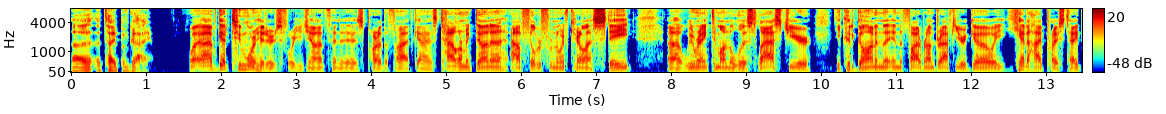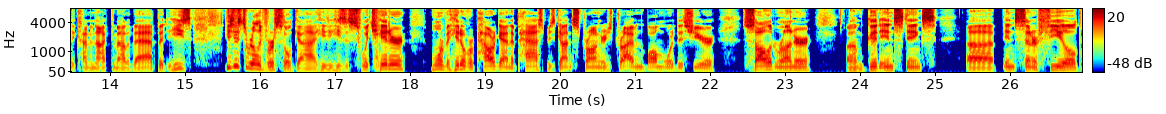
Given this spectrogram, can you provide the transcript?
uh, a type of guy. Well, I've got two more hitters for you, Jonathan, as part of the five guys. Tyler McDonough, outfielder from North Carolina State. Uh, we ranked him on the list last year. He could have gone in the in the five round draft a year ago. He had a high price tag that kind of knocked him out of that. But he's he's just a really versatile guy. He, he's a switch hitter, more of a hit over power guy in the past, but he's gotten stronger. He's driving the ball more this year. Solid runner, um, good instincts uh, in center field.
